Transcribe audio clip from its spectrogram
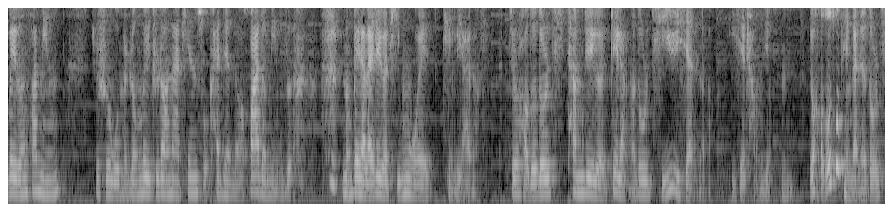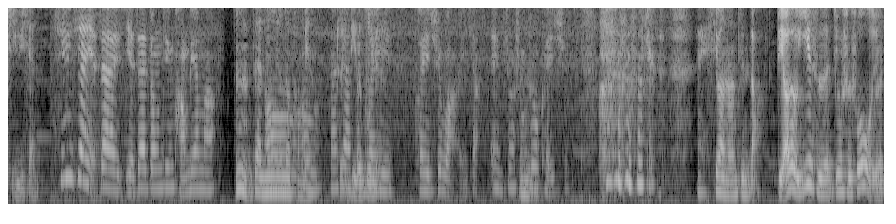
未闻花名，就是我们仍未知道那天所看见的花的名字，能背下来这个题目我也挺厉害的。就是好多都是奇，他们这个这两个都是奇遇县的。一些场景，嗯，有好多作品感觉都是埼玉县。埼玉县也在也在东京旁边吗？嗯，在东京的旁边。那下次可以可以去玩一下。哎，不知道什么时候可以去。哎，希望能尽早。比较有意思的就是说，我觉得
